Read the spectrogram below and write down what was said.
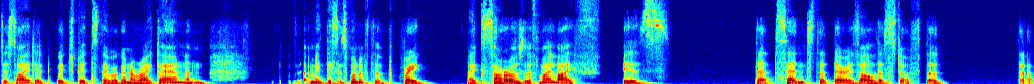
decided which bits they were going to write down. And I mean, this is one of the great like sorrows of my life is that sense that there is all this stuff that that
